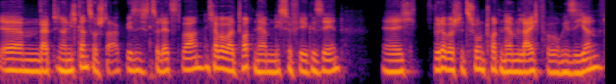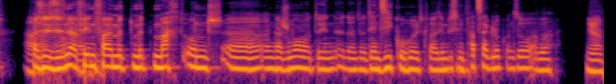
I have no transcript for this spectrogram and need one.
ähm, Leipzig noch nicht ganz so stark, wie sie es zuletzt waren. Ich habe aber Tottenham nicht so viel gesehen. Äh, ich würde aber jetzt schon Tottenham leicht favorisieren. Also sie sind auf jeden Fall mit, mit Macht und äh, Engagement den, also den Sieg geholt, quasi ein bisschen Patzerglück und so, aber ja.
